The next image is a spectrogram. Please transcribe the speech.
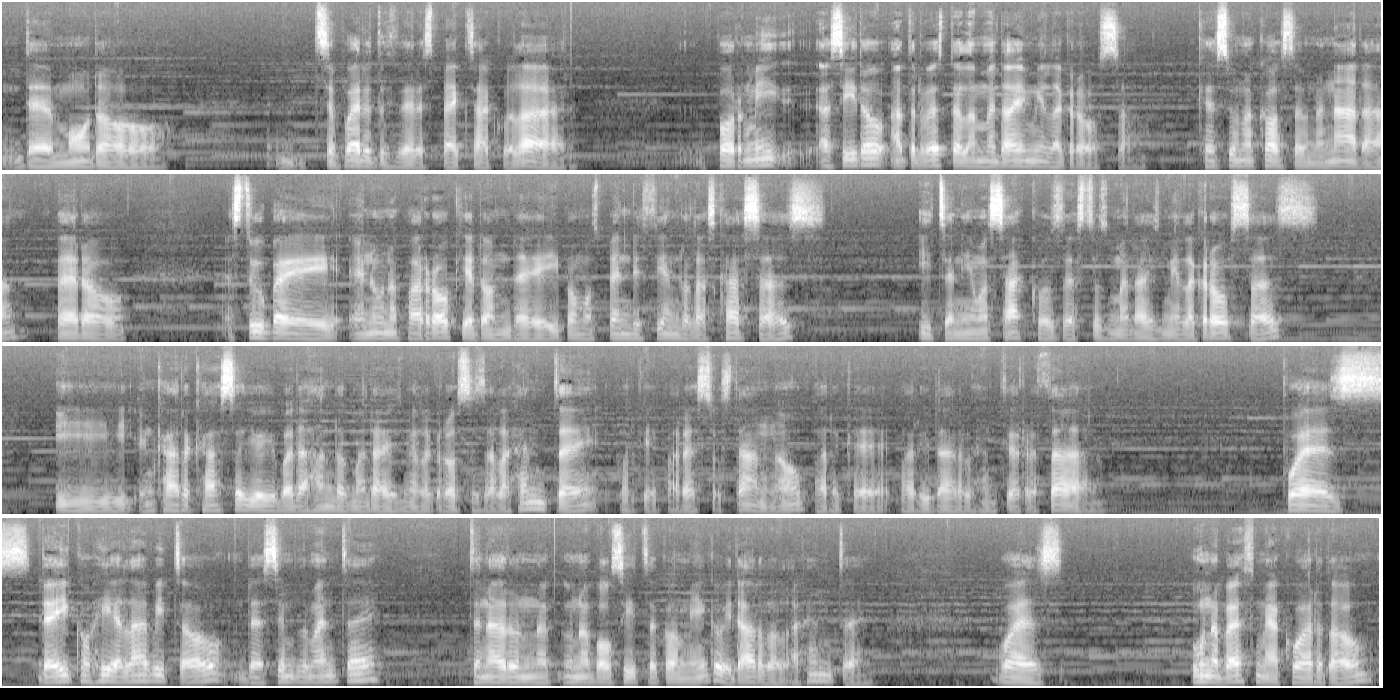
de modo, se puede decir, espectacular. Por mí ha sido a través de la medalla milagrosa, que es una cosa, una nada, pero estuve en una parroquia donde íbamos bendiciendo las casas y teníamos sacos de estas medallas milagrosas y en cada casa yo iba dejando medallas milagrosas a la gente, porque para eso están, ¿no? Para, que, para ayudar a la gente a rezar. Pues de ahí cogí el hábito de simplemente tener una, una bolsita conmigo y darlo a la gente. Pues una vez me acuerdo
